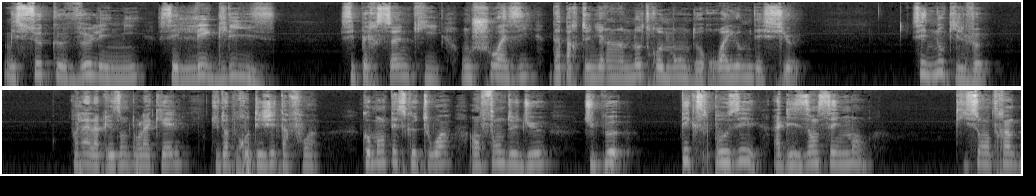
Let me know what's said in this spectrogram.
Mais ce que veut l'ennemi, c'est l'Église. Ces personnes qui ont choisi d'appartenir à un autre monde, au royaume des cieux. C'est nous qu'il veut. Voilà la raison pour laquelle tu dois protéger ta foi. Comment est-ce que toi, enfant de Dieu, tu peux t'exposer à des enseignements qui sont en train de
